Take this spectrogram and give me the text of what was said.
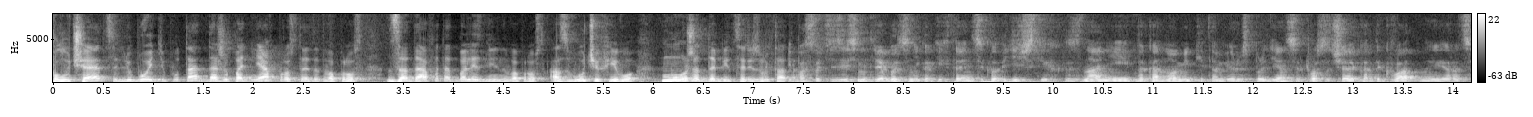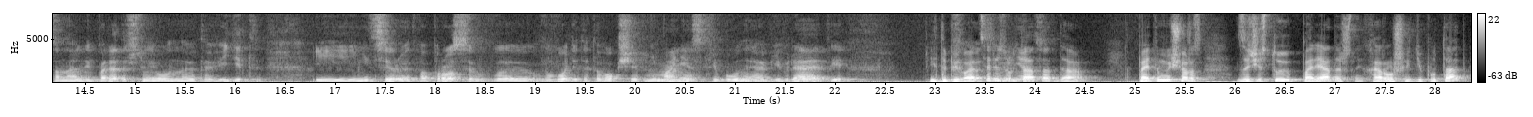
Получается, любой депутат, даже подняв просто этот вопрос, задав этот болезненный вопрос, озвучив его, может добиться результата. И по сути здесь не требуется никаких-то энциклопедических знаний в экономике, там, в юриспруденции. Просто человек адекватный, рациональный, порядочный, он это видит и инициирует вопросы, выводит это в общее внимание, с трибуны объявляет и... И добивается результата, да. Поэтому еще раз, зачастую порядочный, хороший депутат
